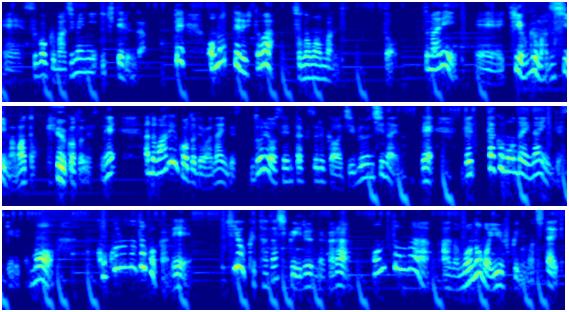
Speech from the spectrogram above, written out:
えー、すごく真面目に生きてるんだって思ってる人はそのまんまです。そう。つまり、えー、清く貧しいままということですね。あの、悪いことではないんです。どれを選択するかは自分次第なので、別く問題ないんですけれども、心のどこかで、清く正しくいるんだから、本当は、あの、物も裕福に持ちたいと。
